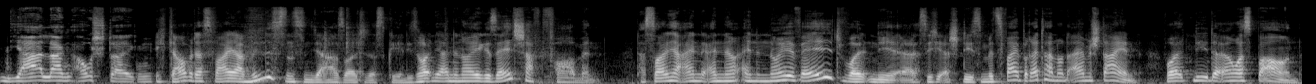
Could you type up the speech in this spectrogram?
ein Jahr lang aussteigen. Ich glaube, das war ja mindestens ein Jahr sollte das gehen. Die sollten ja eine neue Gesellschaft formen. Das soll ja eine, eine, eine neue Welt, wollten die äh, sich erschließen. Mit zwei Brettern und einem Stein. Wollten die da irgendwas bauen.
